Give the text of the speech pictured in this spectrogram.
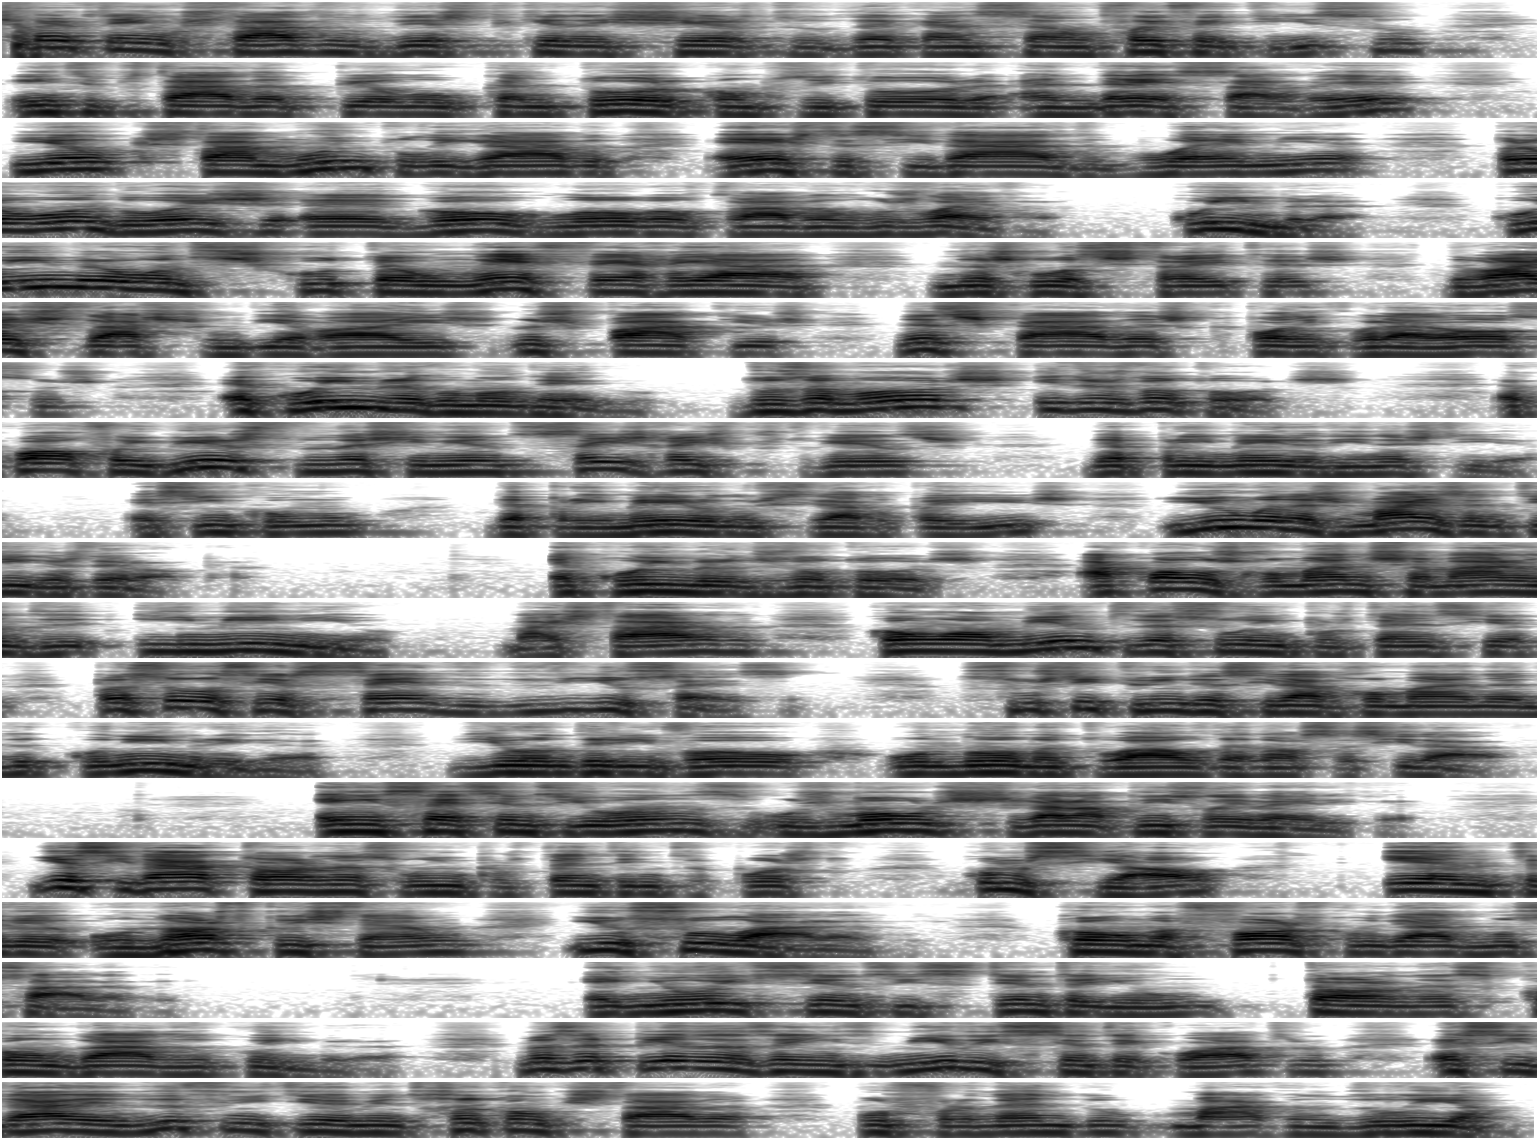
Espero que tenham gostado deste pequeno excerto da canção Foi Feitiço, interpretada pelo cantor-compositor André Sardé, e ele que está muito ligado a esta cidade boêmia, para onde hoje a Go Global Travel vos leva. Coimbra. Coimbra, onde se escuta um FRA nas ruas estreitas, debaixo de arcos medievais, nos pátios, nas escadas que podem quebrar ossos, a Coimbra do Mondego, dos amores e dos doutores, a qual foi berço do nascimento de seis reis portugueses da primeira dinastia, assim como da primeira universidade do país e uma das mais antigas da Europa a Coimbra dos Doutores, à qual os romanos chamaram de Imínio. Mais tarde, com o aumento da sua importância, passou a ser sede de diocese, substituindo a cidade romana de Conímbriga, de onde derivou o nome atual da nossa cidade. Em 711, os mouros chegaram à Península Ibérica e a cidade torna-se um importante interposto comercial entre o norte cristão e o sul árabe, com uma forte comunidade moçárabe. Em 871, torna-se Condado de Coimbra. Mas apenas em 1064 a cidade é definitivamente reconquistada por Fernando Magno de Leão.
